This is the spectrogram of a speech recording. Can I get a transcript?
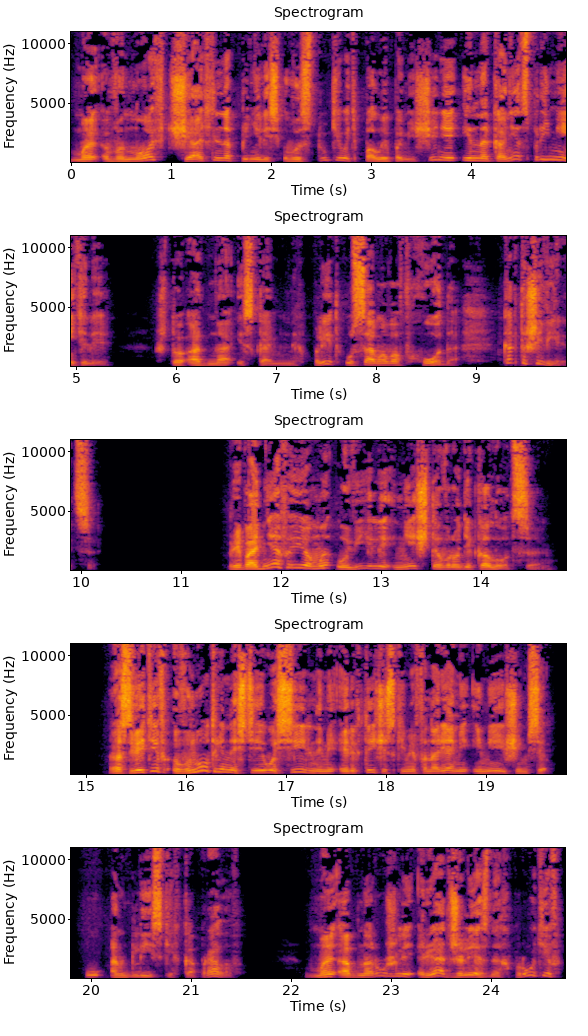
Мы вновь тщательно принялись выстукивать полы помещения и, наконец, приметили, что одна из каменных плит у самого входа как-то шевелится. Приподняв ее, мы увидели нечто вроде колодца. Осветив внутренности его сильными электрическими фонарями, имеющимися у английских капралов, мы обнаружили ряд железных прутьев,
